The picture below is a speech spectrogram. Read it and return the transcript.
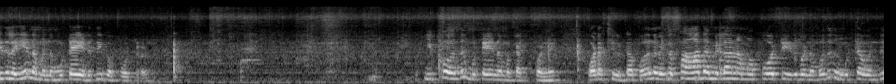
இதுலையே நம்ம இந்த முட்டையை எடுத்து இப்போ போட்டுறணும். இப்போ வந்து முட்டையை நம்ம கட் பண்ணு. உடச்சி விட்டால் போதும். நம்ம இப்போ சாதம் எல்லாம் நம்ம போட்டு இது பண்ணும்போது இந்த முட்டை வந்து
